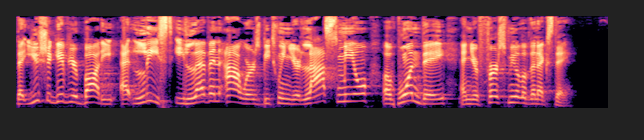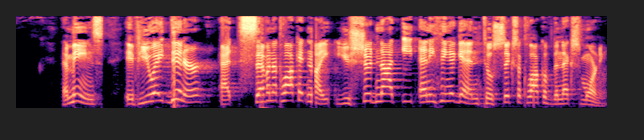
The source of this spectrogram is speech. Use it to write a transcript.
that you should give your body at least 11 hours between your last meal of one day and your first meal of the next day. That means if you ate dinner at 7 o'clock at night, you should not eat anything again till 6 o'clock of the next morning.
